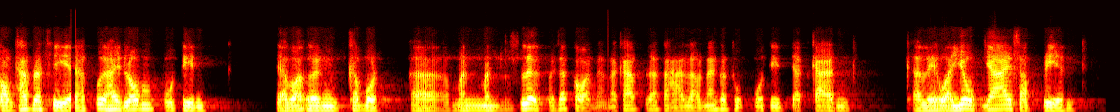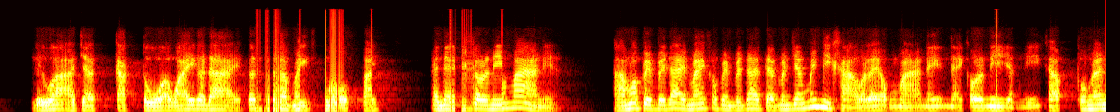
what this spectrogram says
กองทัพรัสเซียเพื่อให้ล้มปูติน แต่บังเอิญกบฏมันมันเลิกไปซะก่อนนะครับ แล้วทหารเหล่านั้นก็ถูกปูตินจัดการอะไรยกว่าโยกย้ายสับเปลี่ยน หรือว่าอาจจะกักตัวไว้ก็ได้ ก็ทำให้ตัวออกไปในกรณีพม่าเนี่ยถามว่าเป็นไปได้ไหมก็เป็นไปได้ แต่มันยังไม่มีข่าวอะไรออกมาในในกรณีอย่างนี้ครับ เพราะงั้น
